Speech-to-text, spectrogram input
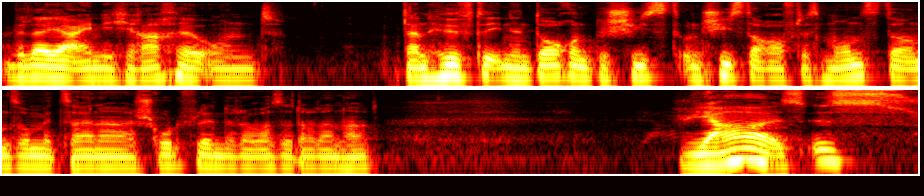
will er ja eigentlich Rache und dann hilft er ihnen doch und beschießt und schießt auch auf das Monster und so mit seiner Schrotflinte oder was er da dann hat. Ja, es ist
